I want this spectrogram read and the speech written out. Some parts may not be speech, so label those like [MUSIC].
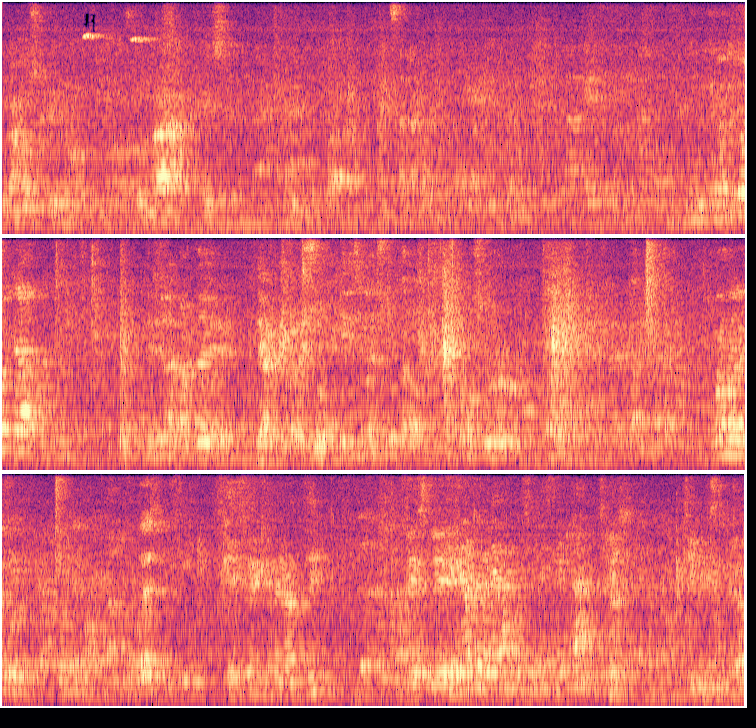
digamos que nos, donara ese predio para Instalar. Esa es la parte De arriba de sur. su. Aquí dice el sur, pero es como sur. Bueno, el sur. ¿Puedes? Jefe, qué elegante. Este. ¿Vieron que venía la conciencia? Sí, dicen que era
